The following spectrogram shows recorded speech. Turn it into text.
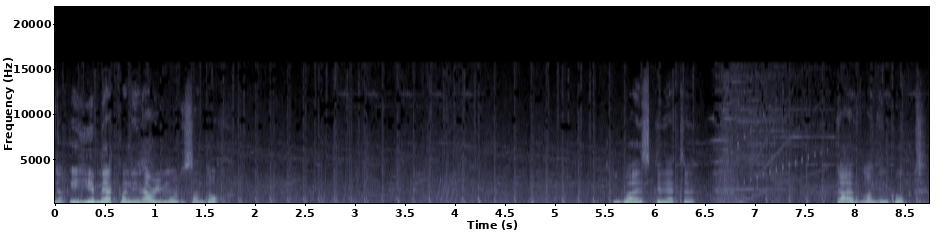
Okay, hier merkt man den Harry-Modus dann doch. Überall Skelette. Egal, wo man hinguckt.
